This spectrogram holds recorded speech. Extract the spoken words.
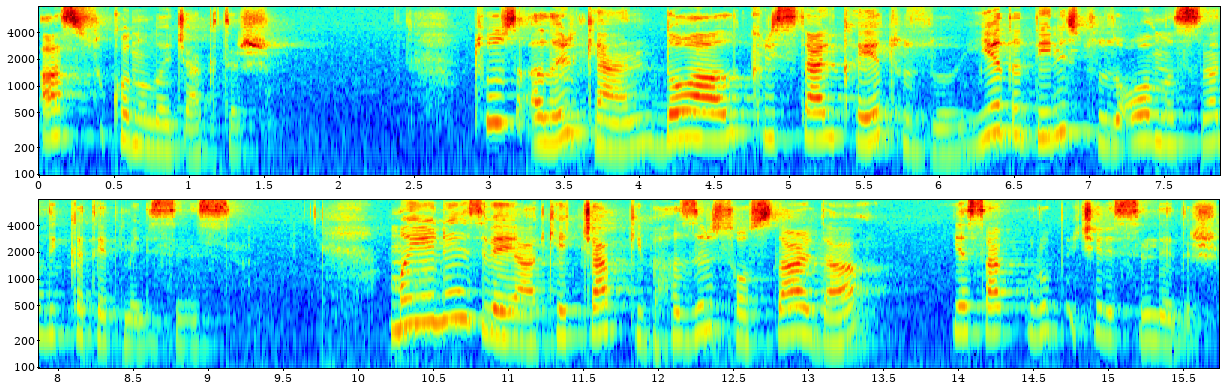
az su konulacaktır. Tuz alırken doğal kristal kaya tuzu ya da deniz tuzu olmasına dikkat etmelisiniz. Mayonez veya ketçap gibi hazır soslar da yasak grup içerisindedir.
